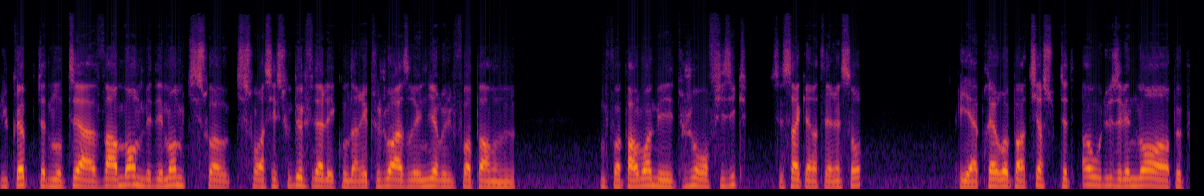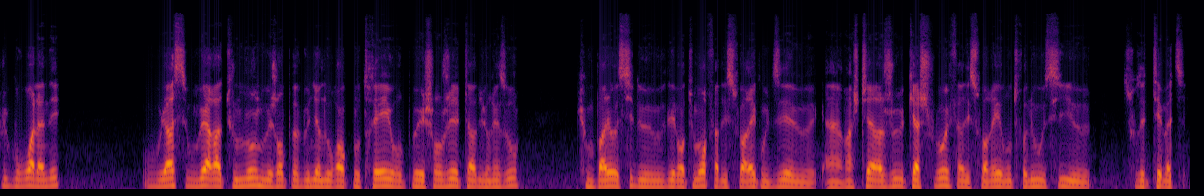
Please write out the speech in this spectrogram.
du club, peut-être monter à 20 membres, mais des membres qui soient, qui soient assez soudés au final et qu'on arrive toujours à se réunir une fois par, euh, une fois par mois, mais toujours en physique. C'est ça qui est intéressant. Et après repartir sur peut-être un ou deux événements un peu plus gros à l'année, où là c'est ouvert à tout le monde, où les gens peuvent venir nous rencontrer, où on peut échanger et faire du réseau. Puis on parlait aussi de- d'éventuellement faire des soirées, comme on disait, euh, à racheter un jeu cash flow et faire des soirées entre nous aussi euh, sur cette thématique.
